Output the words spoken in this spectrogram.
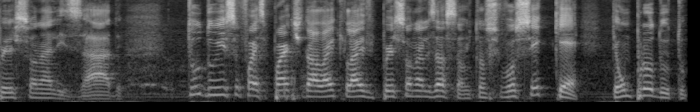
personalizado. Tudo isso faz parte da Like Live personalização. Então, se você quer ter um produto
